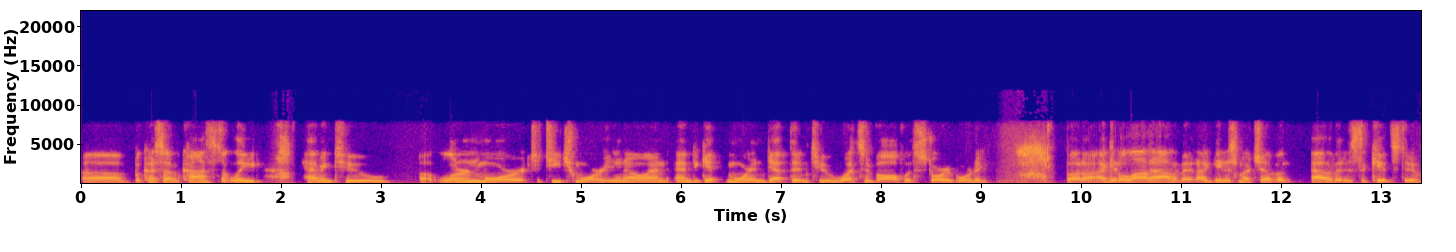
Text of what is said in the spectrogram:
uh, because I'm constantly having to uh, learn more to teach more, you know, and, and to get more in depth into what's involved with storyboarding. But uh, I get a lot out of it. I get as much of it out of it as the kids do.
